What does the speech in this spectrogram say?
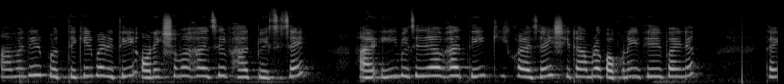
আমাদের প্রত্যেকের বাড়িতেই অনেক সময় হয় যে ভাত বেঁচে যায়। আর এই বেঁচে যাওয়া ভাত দিয়ে কী করা যায় সেটা আমরা কখনোই ভেবে পাই না। তাই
